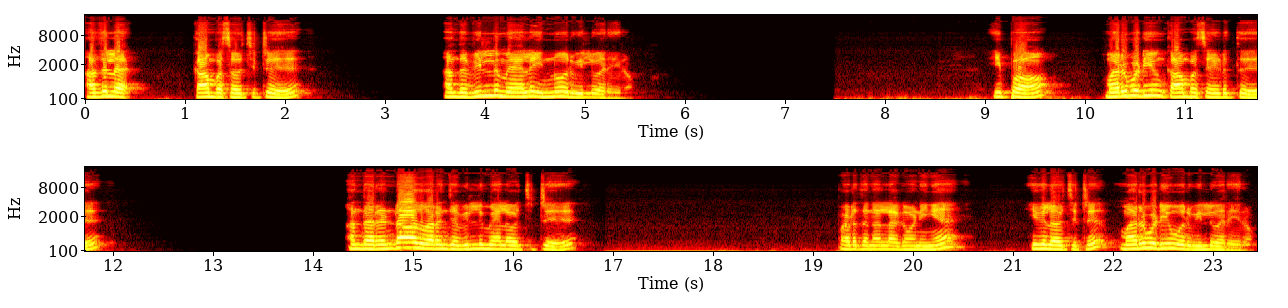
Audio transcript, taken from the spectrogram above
அதில் காம்பஸை வச்சுட்டு அந்த வில்லு மேலே இன்னொரு வில்லு வரைகிறோம் இப்போ மறுபடியும் காம்பஸை எடுத்து அந்த ரெண்டாவது வரைஞ்ச வில்லு மேலே வச்சுட்டு படத்தை நல்லா கவனிங்க. இதில் வச்சுட்டு மறுபடியும் ஒரு வில்லு வரைகிறோம்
